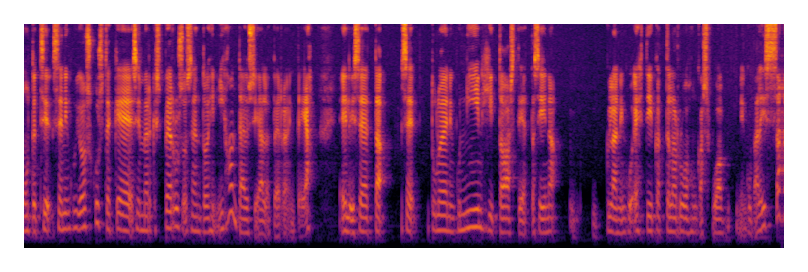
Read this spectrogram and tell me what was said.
Mutta se, se niin kuin joskus tekee esimerkiksi perusasentoihin ihan täysiä löperöintejä. Eli se, että se tulee niin, kuin niin hitaasti, että siinä kyllä niin kuin ehtii katsella ruohonkasvua niin kuin välissä.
